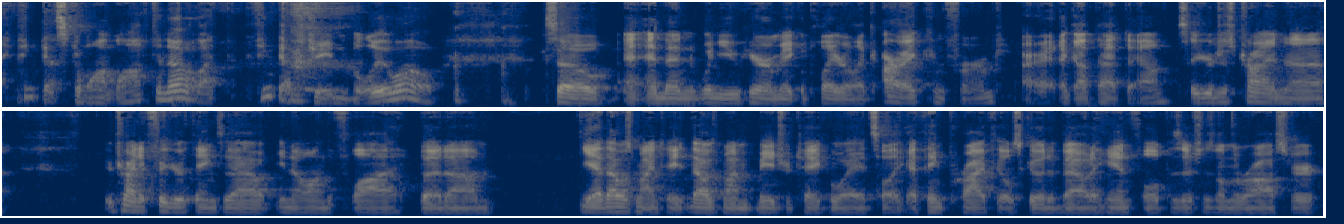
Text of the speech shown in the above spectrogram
I, think that's Da'Wain Lofton. Oh, I, I think that's Jadan Blue. Oh. So, and, and, then when you hear him make a play, you're like, all right, confirmed. All right, I got that down. So you're just trying to, you're trying to figure things out, you know, on the fly. But um, yeah, that was my take. That was my major takeaway. It's like I think Pry feels good about a handful of positions on the roster.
